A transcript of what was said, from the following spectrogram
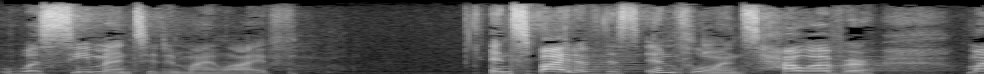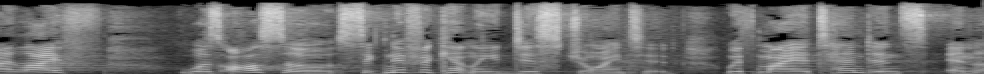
was cemented in my life. In spite of this influence, however, my life was also significantly disjointed, with my attendance in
